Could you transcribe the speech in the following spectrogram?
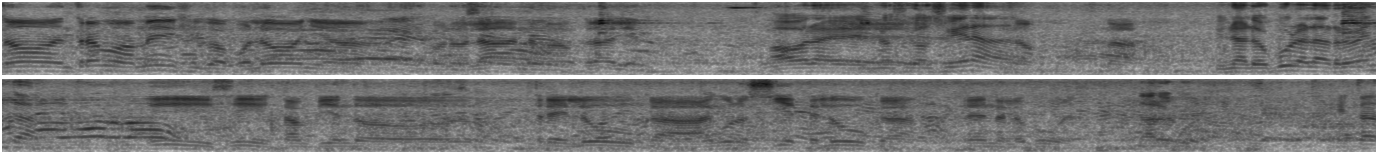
No, entramos a México, a Polonia, con Holanda, con Australia. Ahora eh, no se consigue nada. No, nada. ¿Y una locura la reventa? Y sí, están pidiendo 3 lucas, algunos 7 lucas. Es una locura. Una locura. Está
